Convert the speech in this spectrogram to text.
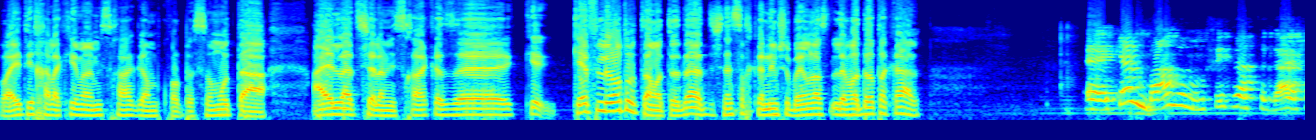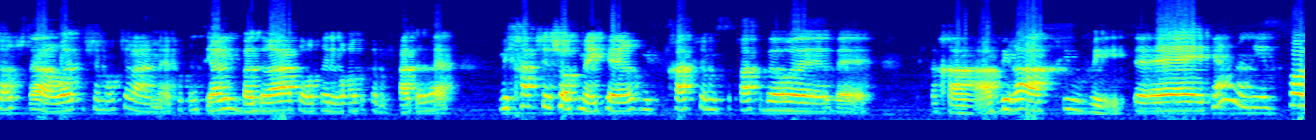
ראיתי חלקים מהמשחק, גם כבר פרסמו את ה... ההיילאץ של המשחק הזה, כיף לראות אותם, אתה יודע, שני שחקנים שבאים לבדר את הקהל. אה, כן, בראון ומונפיס זה הצגה, ישר כשאתה רואה את השמות שלהם, אה, פוטנציאלית בגרה, אתה רוצה לראות את המשחק הזה. משחק של shot maker, משחק שמשוחק בככה אווירה חיובית. אה, כן, אני, כל,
